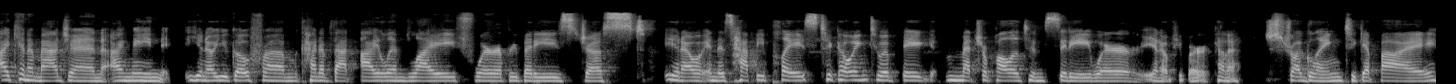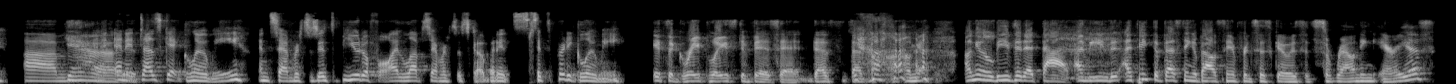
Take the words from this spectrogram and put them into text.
I can imagine. I mean, you know, you go from kind of that island life where everybody's just, you know, in this happy place to going to a big metropolitan city where, you know, people are kind of struggling to get by. Um, yeah. And, and it does get gloomy in San Francisco. It's beautiful. I love San Francisco, but it's, it's pretty gloomy it's a great place to visit. That's that's I'm gonna, I'm gonna leave it at that. I mean, I think the best thing about San Francisco is its surrounding areas.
